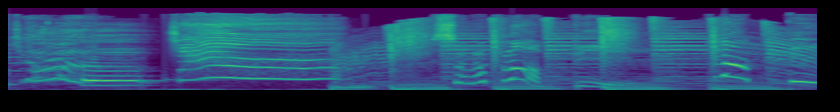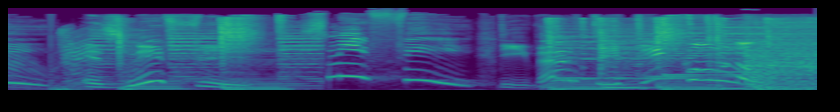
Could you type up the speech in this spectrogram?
Ciao! Ciao! Sono Ploppy. Ploppy. E Sniffy. Sniffy. Divertiti con loro.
